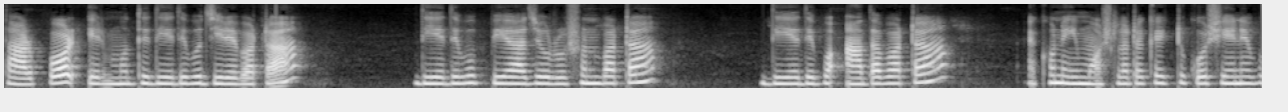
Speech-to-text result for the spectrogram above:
তারপর এর মধ্যে দিয়ে দেব জিরে বাটা। দিয়ে দেব পেঁয়াজ ও রসুন বাটা। দিয়ে দেব আদা বাটা। এখন এই মশলাটাকে একটু কষিয়ে নেব।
